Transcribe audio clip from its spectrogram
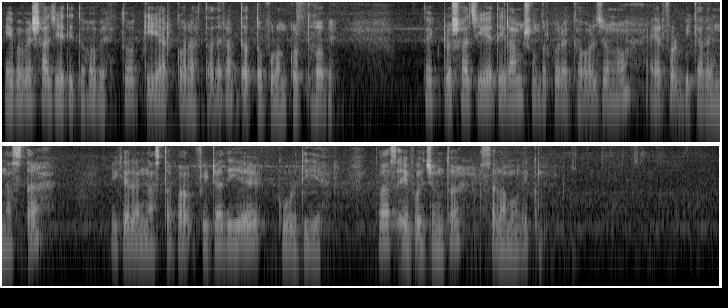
এভাবে সাজিয়ে দিতে হবে। তো কি আর করা? তাদের আবদার তো পূরণ করতে হবে। তো একটু সাজিয়ে দিলাম সুন্দর করে খাওয়ার জন্য। এরপর বিকালের নাস্তা। বিকালের নাস্তা পা পিঠা দিয়ে, গুড় দিয়ে। তো আজ এ পর্যন্ত। আসসালামু আলাইকুম।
